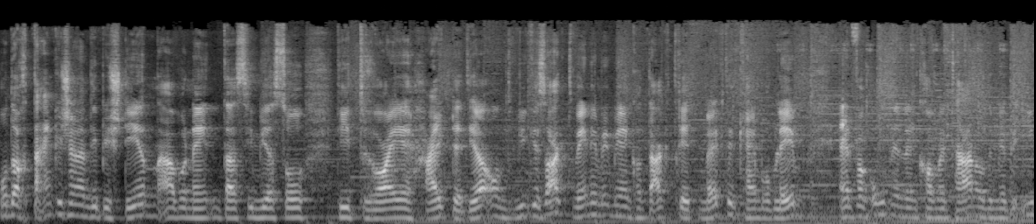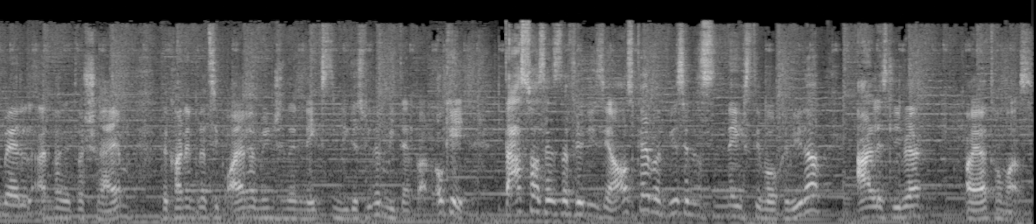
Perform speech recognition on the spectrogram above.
und auch Dankeschön an die bestehenden Abonnenten, dass ihr mir so die Treue haltet. Ja, und wie gesagt, wenn ihr mit mir in Kontakt treten möchtet, kein Problem, einfach unten in den Kommentaren oder mir per E-Mail einfach etwas schreiben. Da kann ich im Prinzip eure Wünsche in den nächsten Videos wieder mit einbauen. Okay, das war's jetzt dafür diese Ausgabe und wir sehen uns nächste Woche wieder. Alles Liebe, euer Thomas.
